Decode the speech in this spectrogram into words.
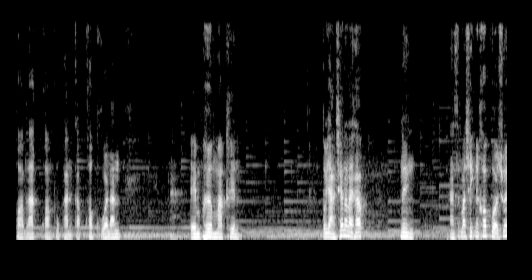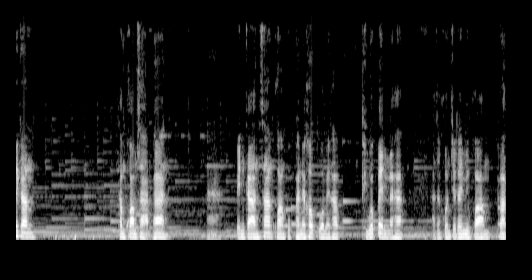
ความรักความผูกพันกับครอบครัวนั้นนะได้เพิ่มมากขึ้น ตัวอย่างเช่นอะไรครับ 1. อะสมาชิกในครอบครัวช่วยกันทำความสะอาดบ้าน เป็นการสร้างความผูกพันในครอบครัวไหมครับ ถือว่าเป็นนะฮะทุกคนจะได้มีความรัก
